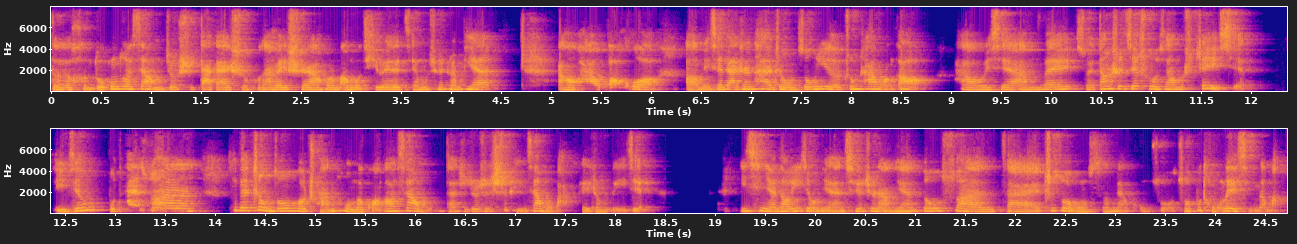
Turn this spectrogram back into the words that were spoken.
的很多工作项目就是大概是湖南卫视啊或者芒果 TV 的节目宣传片，然后还有包括呃《明星大侦探》这种综艺的中插广告，还有一些 MV。所以当时接触的项目是这些，已经不太算特别正宗和传统的广告项目，但是就是视频项目吧，可以这么理解。一七年到一九年，其实这两年都算在制作公司里面工作，做不同类型的嘛。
